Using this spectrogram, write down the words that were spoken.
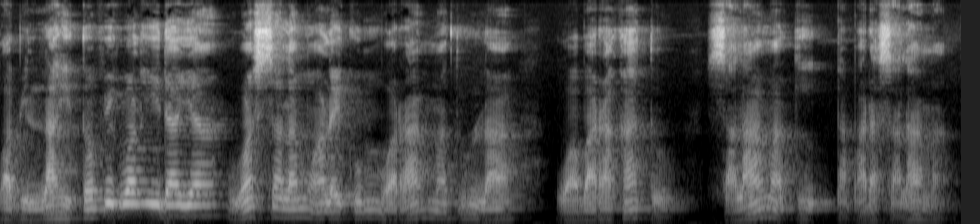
Wabillahi taufiq wal hidayah. Wassalamualaikum warahmatullahi wabarakatuh. Salama kita pada salama.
